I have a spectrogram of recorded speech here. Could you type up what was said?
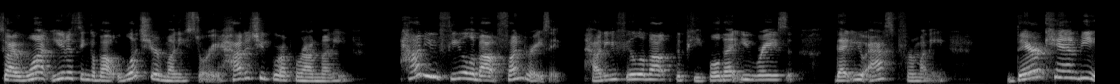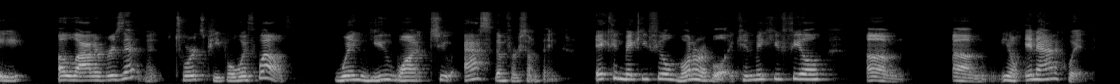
So I want you to think about what's your money story? How did you grow up around money? How do you feel about fundraising? How do you feel about the people that you raise, that you ask for money? There can be a lot of resentment towards people with wealth when you want to ask them for something. It can make you feel vulnerable. It can make you feel, um, um, you know, inadequate,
